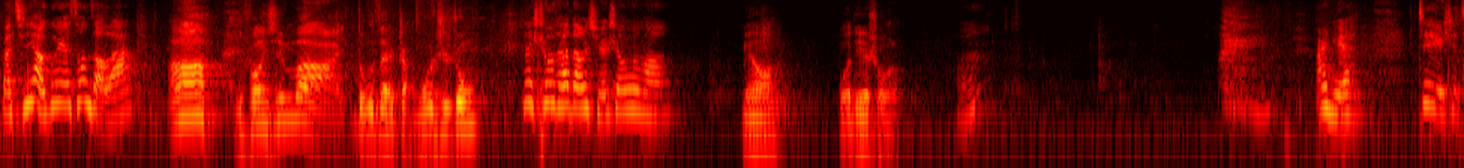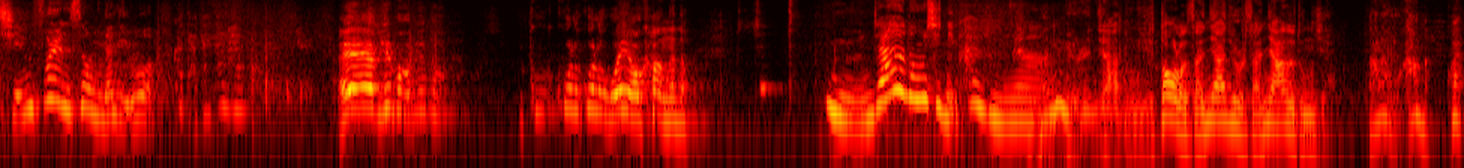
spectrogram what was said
把秦小姑爷送走了，啊，你放心吧，都在掌握之中。那收他当学生了吗？没有啊，我爹收了。二女，这也是秦夫人送你的礼物，快打开看看。哎哎，别跑别跑，过过来过来，我也要看看呢。这女人家的东西你看什么呀？什么女人家的东西？到了咱家就是咱家的东西，拿来我看看，快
